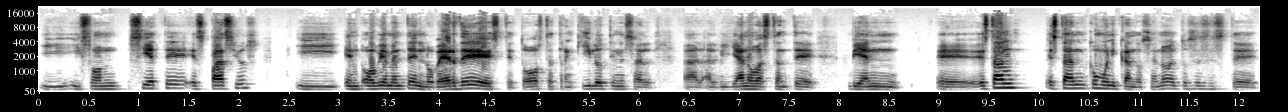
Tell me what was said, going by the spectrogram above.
Y, son siete espacios. Y obviamente en lo verde este, todo está tranquilo, tienes al, al, villano bastante bien. Eh, están están comunicándose, ¿no? Entonces, este,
